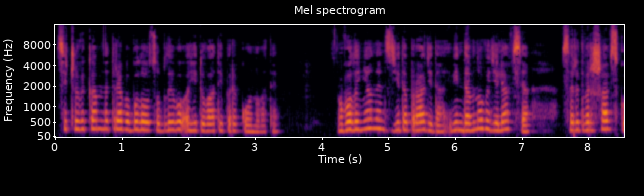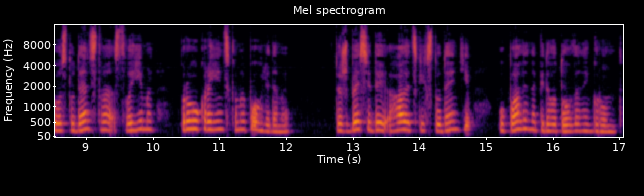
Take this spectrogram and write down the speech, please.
січовикам не треба було особливо агітувати і переконувати. Волинянин з діда прадіда він давно виділявся серед варшавського студентства своїми проукраїнськими поглядами, тож бесіди галицьких студентів упали на підготовлений ґрунт.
